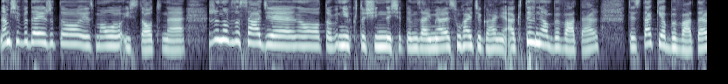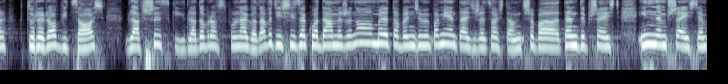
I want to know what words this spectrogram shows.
nam się wydaje, że to jest mało istotne, że no w zasadzie no to niech ktoś inny się tym zajmie, ale słuchajcie kochani, aktywny obywatel to jest taki obywatel, który robi coś dla wszystkich, dla dobra wspólnego. Nawet jeśli zakładamy, że no my to będziemy pamiętać, że coś tam trzeba tędy przejść innym przejściem,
